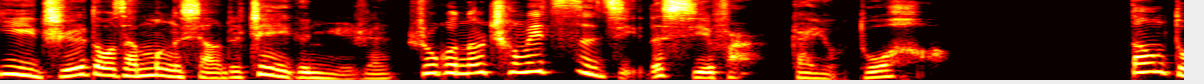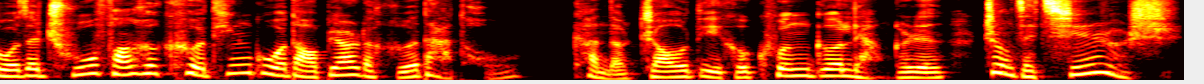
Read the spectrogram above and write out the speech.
一直都在梦想着这个女人如果能成为自己的媳妇儿该有多好。当躲在厨房和客厅过道边的何大头看到招娣和坤哥两个人正在亲热时，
